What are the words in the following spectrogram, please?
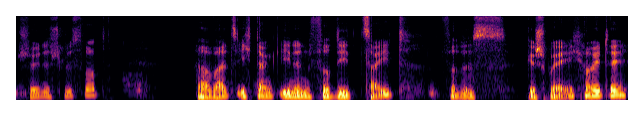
schönes Schlusswort. Herr Walz, ich danke Ihnen für die Zeit, für das Gespräch heute.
